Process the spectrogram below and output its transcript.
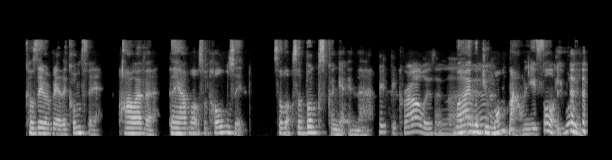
because they were really comfy. However, they have lots of holes in, so lots of bugs can get in there. Creepy crawlers in there. Why would you want that on your foot? You wouldn't.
